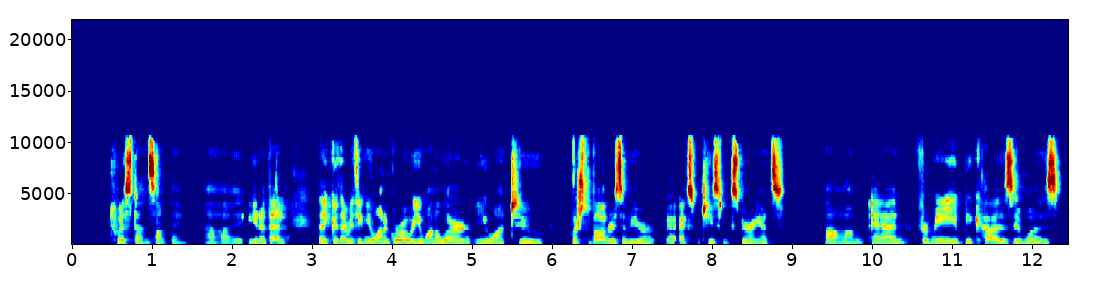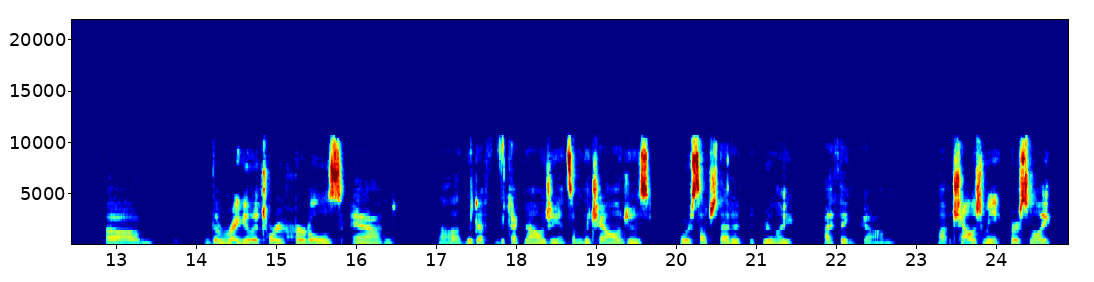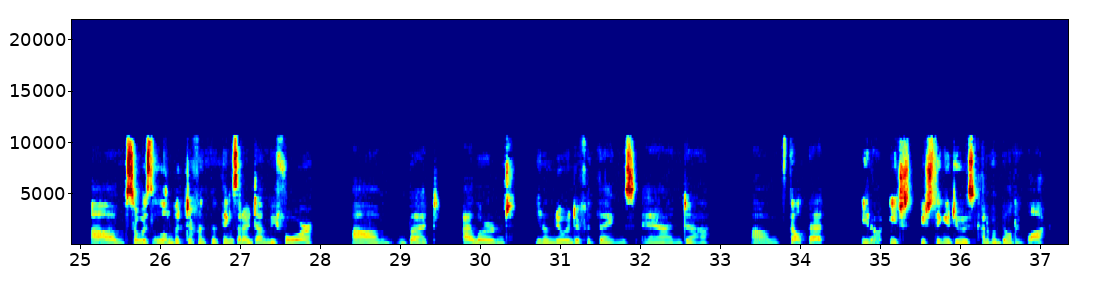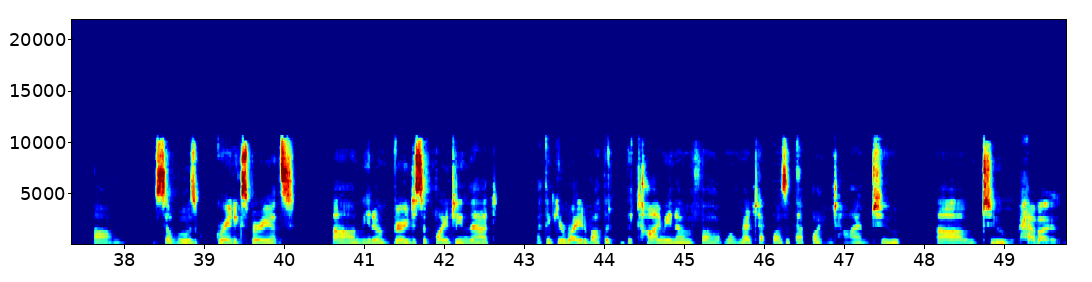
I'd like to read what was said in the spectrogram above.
twist on something. Uh, you know that I think with everything you want to grow, you want to learn, you want to push the boundaries of your expertise and experience. Um, and for me, because it was um, the regulatory hurdles and uh, the depth of the technology and some of the challenges were such that it, it really, I think, um, uh, challenged me personally. Um, so it was a little bit different than things that I'd done before, um, but I learned, you know, new and different things, and uh, um, felt that, you know, each each thing you do is kind of a building block. Um, so it was a great experience. Um, you know, very disappointing that I think you're right about the, the timing of uh, where MedTech was at that point in time to um, to have a,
